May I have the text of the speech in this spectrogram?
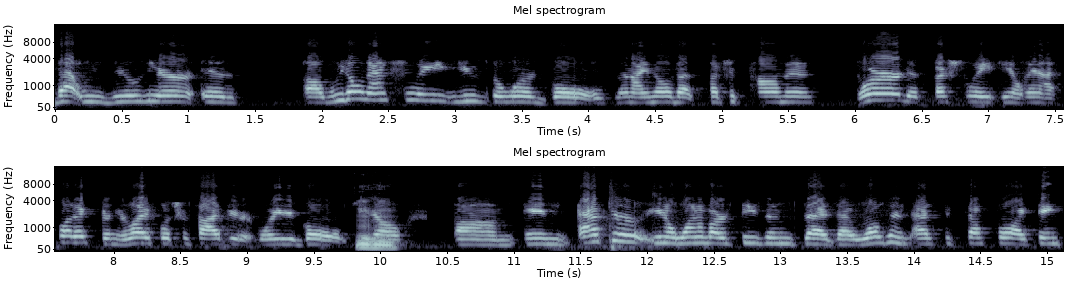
that we do here is uh, we don't actually use the word goals, and I know that's such a common word, especially you know in athletics in your life. What's your five year? What are your goals? Mm-hmm. You know, um, and after you know one of our seasons that that wasn't as successful, I think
